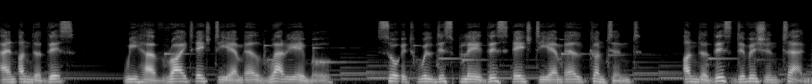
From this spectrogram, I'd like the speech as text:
and under this we have write HTML variable so it will display this HTML content under this division tag.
